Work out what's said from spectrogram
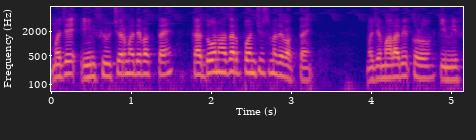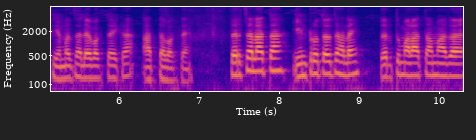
म्हणजे इन फ्युचरमध्ये बघताय? का दोन हजार पंचवीसमध्ये बघताय? म्हणजे मला बी कळू की मी फेमस झाल्या बघताय का आत्ता बघताय. तर चला आता इंट्रो तर झाला आहे तर तुम्हाला आता माझा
